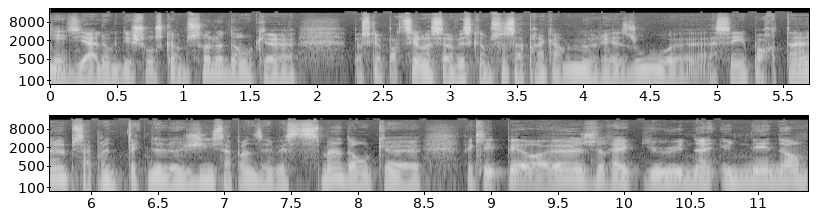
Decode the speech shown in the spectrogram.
ou Dialogue, des choses comme ça. là. Donc, parce que partir un service comme ça, ça prend quand même un réseau assez important, puis ça prend une technologie, ça prend des investissements. Donc, que les PAE, je dirais qu'il y a eu une, une énorme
